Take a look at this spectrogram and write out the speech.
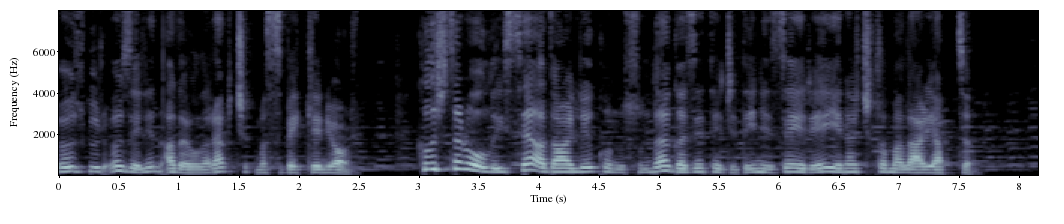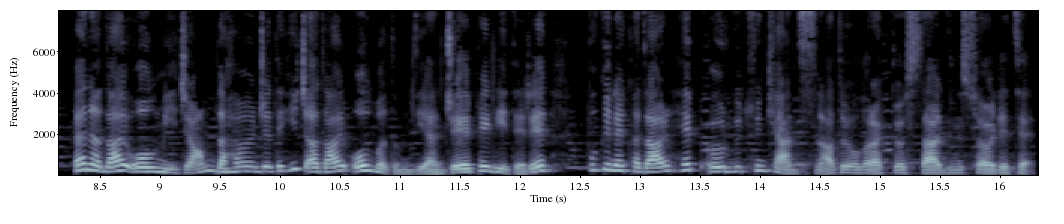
Özgür Özel'in aday olarak çıkması bekleniyor. Kılıçdaroğlu ise adaylığı konusunda gazeteci Deniz Zeyre'ye yeni açıklamalar yaptı. Ben aday olmayacağım, daha önce de hiç aday olmadım diyen CHP lideri bugüne kadar hep örgütün kendisini aday olarak gösterdiğini söyledi.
